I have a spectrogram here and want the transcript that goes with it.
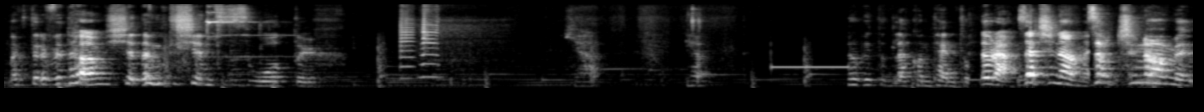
na które wydałam 7000 złotych. Ja, ja robię to dla kontentu. Dobra, zaczynamy! Zaczynamy!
